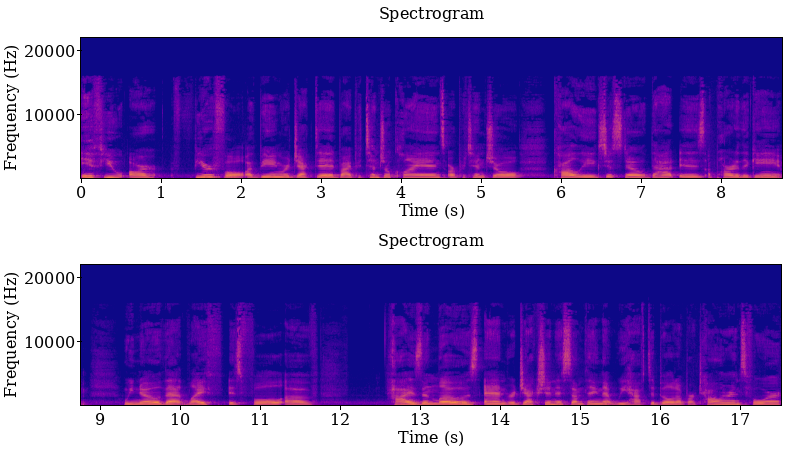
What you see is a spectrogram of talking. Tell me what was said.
If you are fearful of being rejected by potential clients or potential colleagues, just know that is a part of the game. We know that life is full of highs and lows, and rejection is something that we have to build up our tolerance for,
